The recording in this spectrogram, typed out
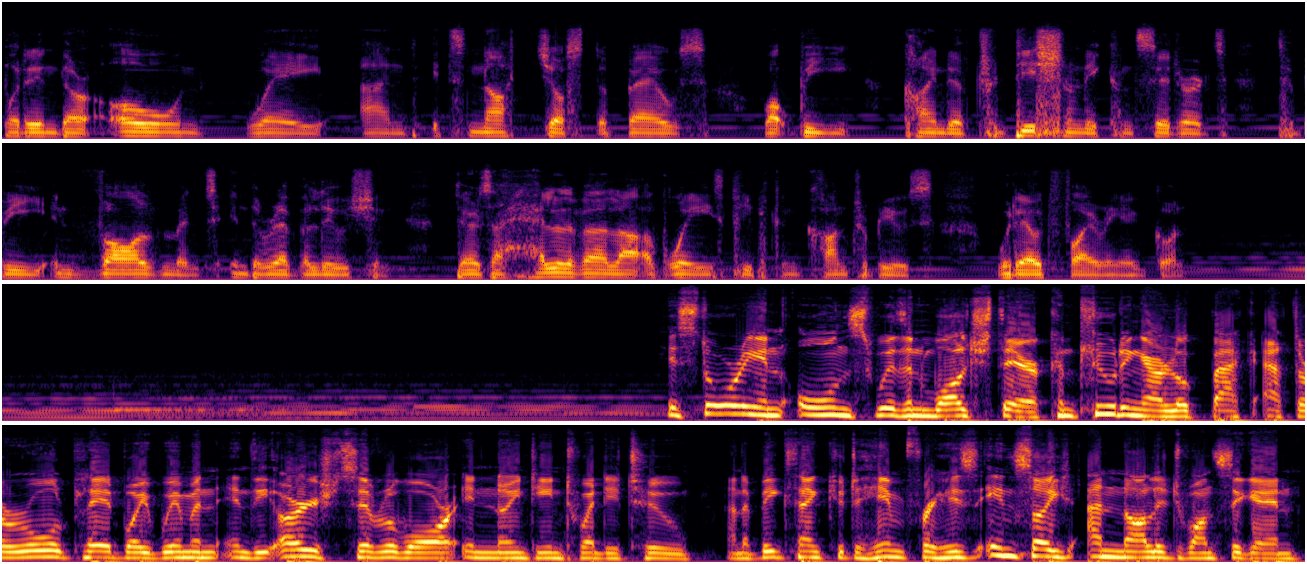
but in their own way. And it's not just about what we kind of traditionally considered to be involvement in the revolution. There's a hell of a lot of ways people can contribute without firing a gun Historian Eoin Swithin Walsh there, concluding our look back at the role played by women in the Irish Civil War in 1922. And a big thank you to him for his insight and knowledge once again.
